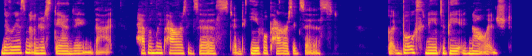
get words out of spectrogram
There is an understanding that heavenly powers exist and evil powers exist, but both need to be acknowledged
